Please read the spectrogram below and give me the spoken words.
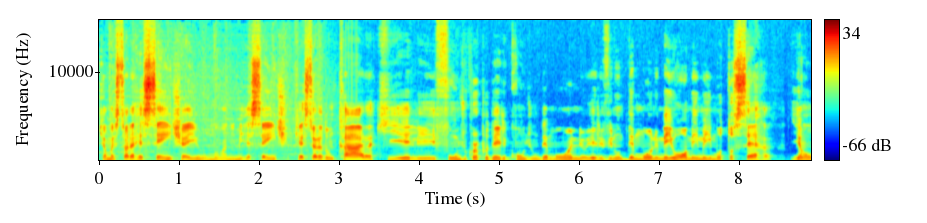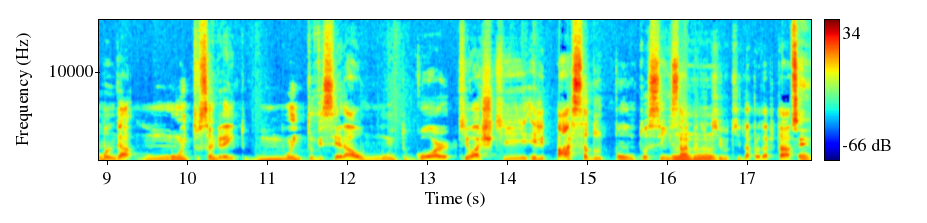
que é uma história recente aí, um anime recente, que é a história de um cara que ele funde o corpo dele com o de um demônio e ele vira um demônio meio homem, meio motosserra. E é um mangá muito sangrento, muito visceral, muito gore, que eu acho que ele passa do ponto, assim, sabe, Uhum. do que dá pra adaptar. Sim.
